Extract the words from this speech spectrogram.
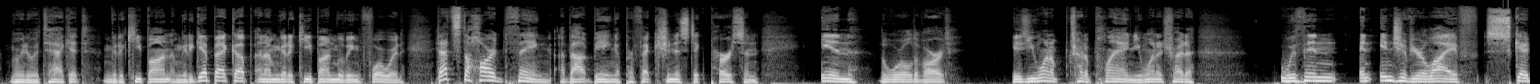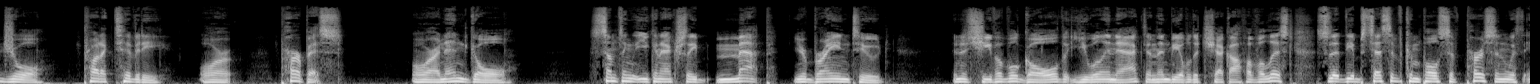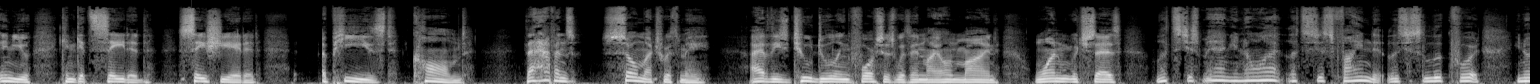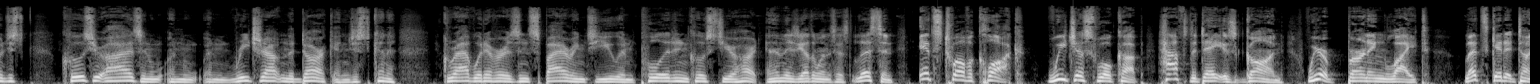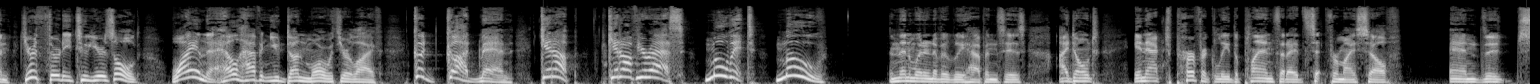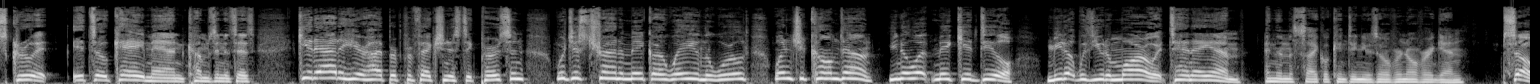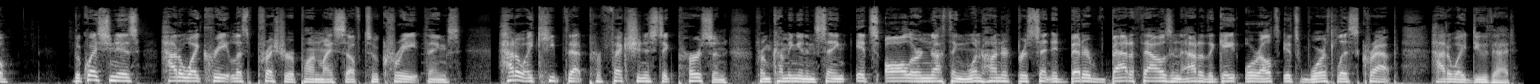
I'm going to attack it. I'm going to keep on. I'm going to get back up and I'm going to keep on moving forward. That's the hard thing about being a perfectionistic person in the world of art is you want to try to plan. You want to try to within an inch of your life schedule productivity or purpose or an end goal. Something that you can actually map your brain to an achievable goal that you will enact and then be able to check off of a list so that the obsessive compulsive person within you can get sated, satiated, appeased, calmed. That happens so much with me. I have these two dueling forces within my own mind. One which says, let's just, man, you know what? Let's just find it. Let's just look for it. You know, just close your eyes and, and, and reach out in the dark and just kind of grab whatever is inspiring to you and pull it in close to your heart. And then there's the other one that says, listen, it's 12 o'clock. We just woke up. Half the day is gone. We're burning light. Let's get it done. You're 32 years old. Why in the hell haven't you done more with your life? Good God, man! Get up! Get off your ass! Move it! Move! And then what inevitably happens is I don't enact perfectly the plans that I had set for myself, and the screw it, it's okay man comes in and says, Get out of here, hyper perfectionistic person. We're just trying to make our way in the world. Why don't you calm down? You know what? Make a deal. Meet up with you tomorrow at 10 a.m. And then the cycle continues over and over again. So, the question is, how do I create less pressure upon myself to create things? How do I keep that perfectionistic person from coming in and saying, it's all or nothing, 100%, it better bat a thousand out of the gate or else it's worthless crap? How do I do that?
